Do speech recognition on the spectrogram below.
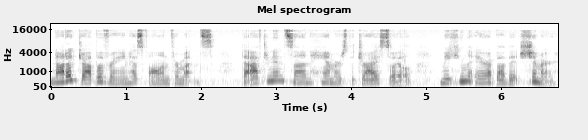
Not a drop of rain has fallen for months. The afternoon sun hammers the dry soil making the air above it shimmer.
